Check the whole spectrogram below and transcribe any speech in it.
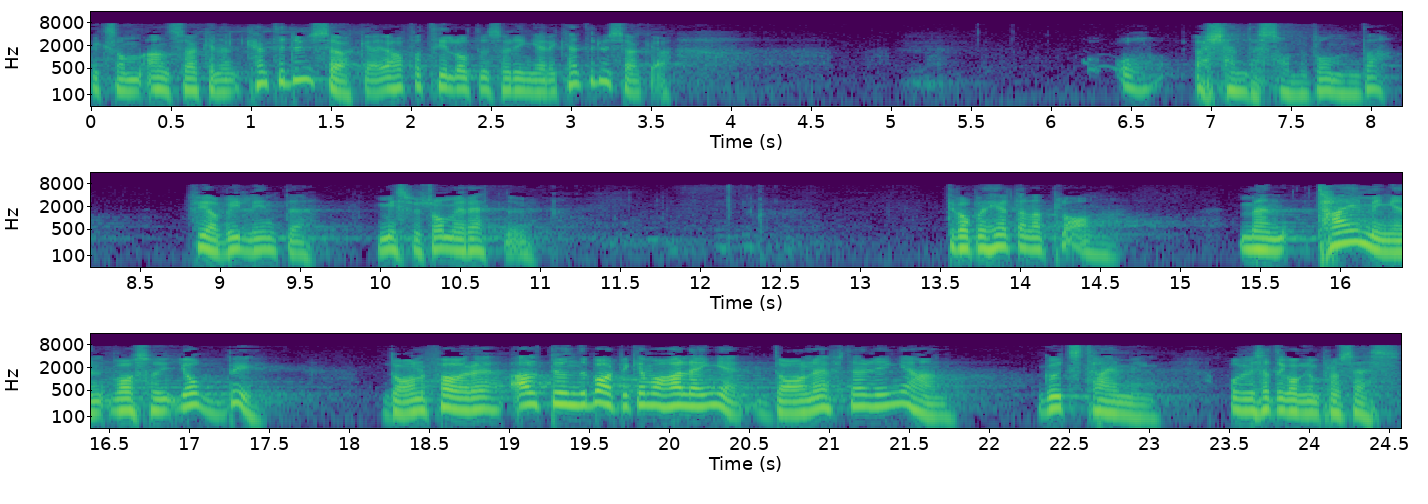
liksom, ansökan. Kan inte du söka? Jag har fått tillåtelse att ringa dig. Kan inte du söka? Och jag kände sån vånda. För jag ville inte. Missförstå mig rätt nu. Det var på ett helt annat plan. Men tajmingen var så jobbig. Dagen före, allt är underbart, vi kan vara här länge. Dagen efter ringer han. Guds timing. Och vi sätter igång en process.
